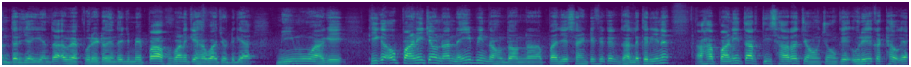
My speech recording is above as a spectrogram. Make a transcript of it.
ਅੰਦਰ ਜਾਈ ਜਾਂਦਾ ਇਵੈਪੋਰੇਟ ਹੋ ਜਾਂਦਾ, ਜਿਵੇਂ ਭਾਫ ਬਣ ਕੇ ਹਵਾ ਚੁੱਟ ਗਿਆ ਮੀਂਹ ਮੂੰਹ ਆ ਗਏ ਠੀਕ ਆ, ਉਹ ਪਾਣੀ ਝੋਨਾ ਨਹੀਂ ਪੀਂਦਾ ਹੁੰਦਾ ਉਹਨਾਂ ਆਪਾਂ ਜੇ ਸਾਇੰਟੀਫਿਕ ਗੱਲ ਕਰੀਏ ਨਾ, ਆਹ ਪਾਣੀ ਧਰਤੀ ਸਾਰਾ ਚੌਂ ਚੌਂ ਕੇ ਉਰੇ ਇਕੱਠਾ ਹੋ ਗਿਆ।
